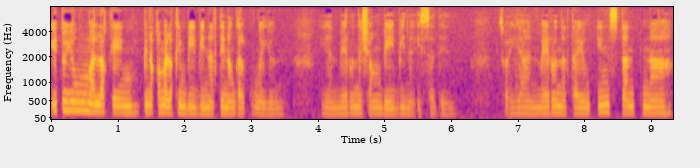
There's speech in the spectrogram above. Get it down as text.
Ito yung malaking, pinakamalaking baby na tinanggal ko ngayon. Ayan, meron na siyang baby na isa din. So ayan, meron na tayong instant na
